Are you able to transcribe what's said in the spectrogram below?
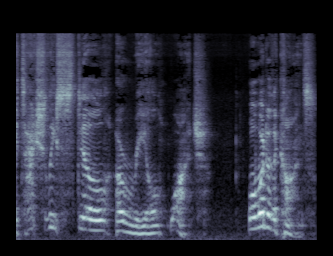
it's actually still a real watch. Well, what are the cons?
